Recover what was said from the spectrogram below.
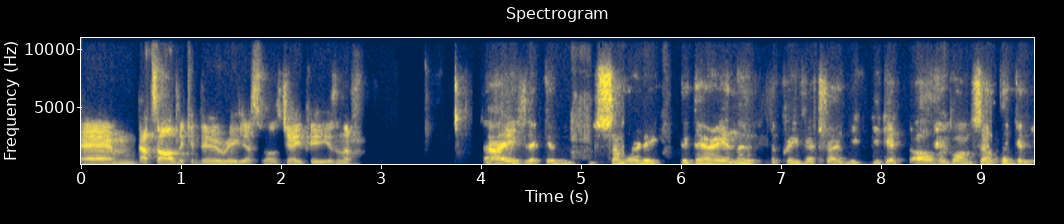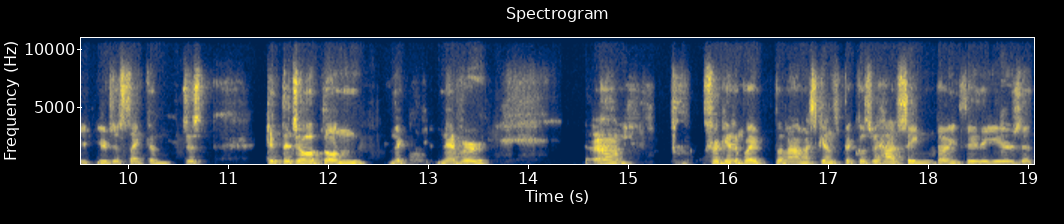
um, that's all they can do really, I suppose, JP, isn't it? Aye, like similar to the Derry in the, the previous round, you, you get Oliver Bond Celtic, and you're just thinking, just get the job done. Like never, um, forget about banana skins because we have seen down through the years that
